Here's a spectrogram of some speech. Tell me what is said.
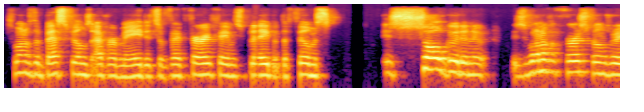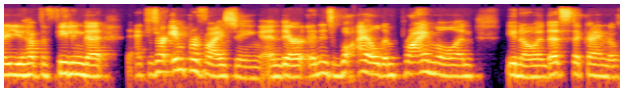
it's one of the best films ever made. It's a very famous play, but the film is is so good and it's one of the first films where you have the feeling that the actors are improvising and they're and it's wild and primal and you know and that's the kind of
